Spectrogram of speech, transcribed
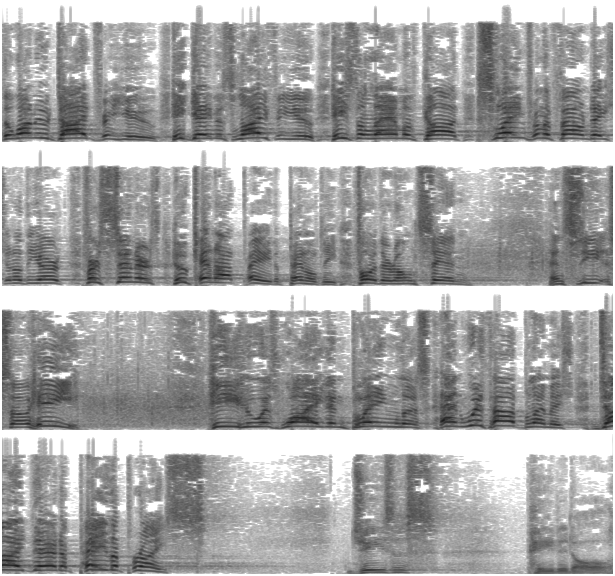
the one who died for you. He gave his life for you. He's the Lamb of God, slain from the foundation of the earth for sinners who cannot pay the penalty for their own sin. And see, so he, he who is white and blameless and without blemish died there to pay the price. Jesus paid it all.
